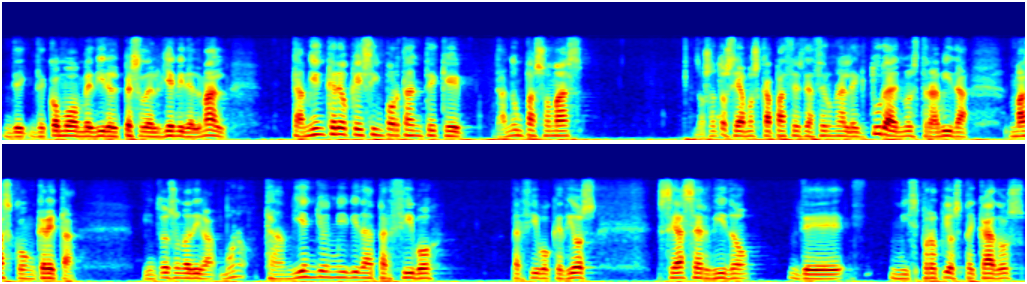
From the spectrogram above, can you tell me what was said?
de, cómo medir el peso del bien y del mal. También creo que es importante que, dando un paso más, nosotros seamos capaces de hacer una lectura de nuestra vida más concreta. Y entonces uno diga, bueno, también yo en mi vida percibo, percibo que Dios se ha servido de mis propios pecados,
